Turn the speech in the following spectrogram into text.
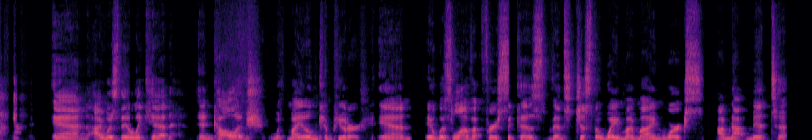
and I was the only kid in college with my own computer. And it was love at first because Vince, just the way my mind works, I'm not meant to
